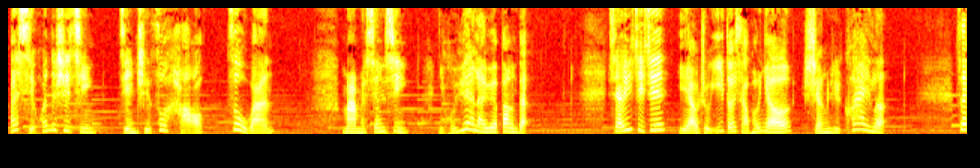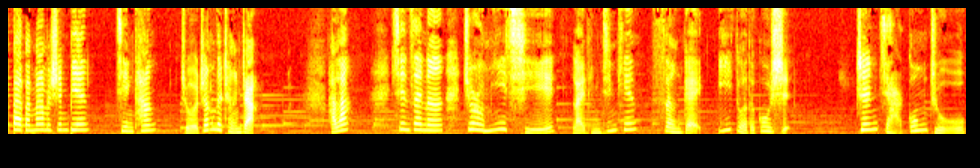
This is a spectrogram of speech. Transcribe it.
把喜欢的事情坚持做好做完。妈妈相信你会越来越棒的。小鱼姐姐也要祝一朵小朋友生日快乐，在爸爸妈妈身边。健康茁壮的成长。好了，现在呢，就让我们一起来听今天送给一朵的故事《真假公主》。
